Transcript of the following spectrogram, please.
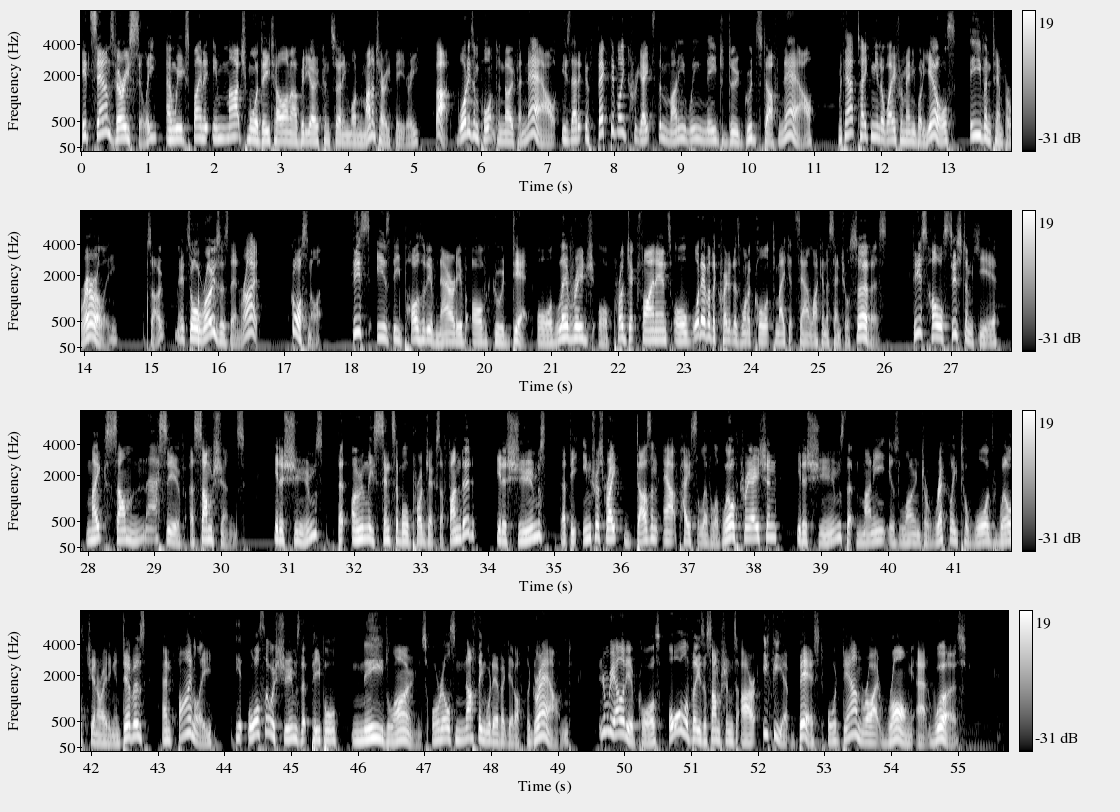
It sounds very silly, and we explain it in much more detail on our video concerning modern monetary theory, but what is important to know for now is that it effectively creates the money we need to do good stuff now without taking it away from anybody else, even temporarily. So, it's all roses then, right? Of course not. This is the positive narrative of good debt, or leverage, or project finance, or whatever the creditors want to call it to make it sound like an essential service. This whole system here makes some massive assumptions. It assumes that only sensible projects are funded. It assumes that the interest rate doesn't outpace the level of wealth creation. It assumes that money is loaned directly towards wealth generating endeavors. And finally, it also assumes that people need loans, or else nothing would ever get off the ground. In reality, of course, all of these assumptions are iffy at best or downright wrong at worst.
